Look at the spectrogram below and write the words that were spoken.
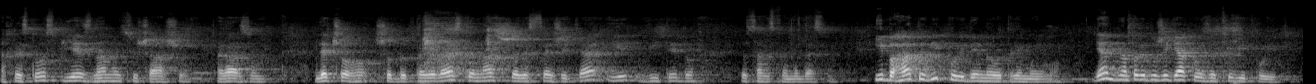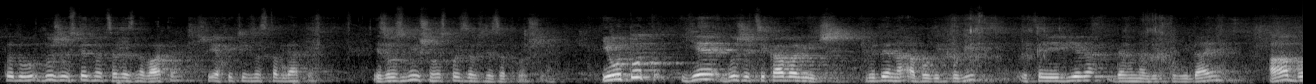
А Христос п'є з нами цю чашу разом. Для чого? Щоб перевести нас через це життя і війти до, до Царства Небесного. І багато відповідей ми отримуємо. Я наперед дуже дякую за цю відповідь. То дуже встидно це визнавати, що я хотів заставляти. І зрозумів, що Господь завжди запрошує. І отут є дуже цікава річ. Людина або відповість, і це є віра, де вона відповідає, або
